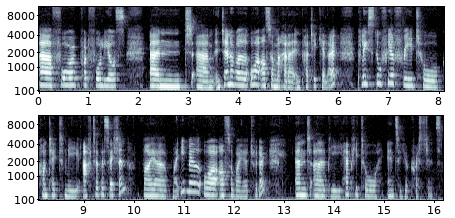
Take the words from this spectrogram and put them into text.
uh, for portfolios and um, in general or also Mahara in particular, please do feel free to contact me after the session via my email or also via Twitter and I'll be happy to answer your questions.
